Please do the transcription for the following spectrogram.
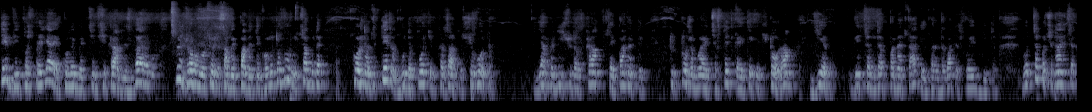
Тим він посприяє, коли ми ці всі крани зберемо, ми зробимо той же самий пам'ятник голодомору, і це буде кожна дитина буде потім казати, що от я приніс сюди в кран, цей пам'ятник, тут теж має частинка якихось 100 грам є. Він це буде пам'ятати і передавати своїм дітям. От це починається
